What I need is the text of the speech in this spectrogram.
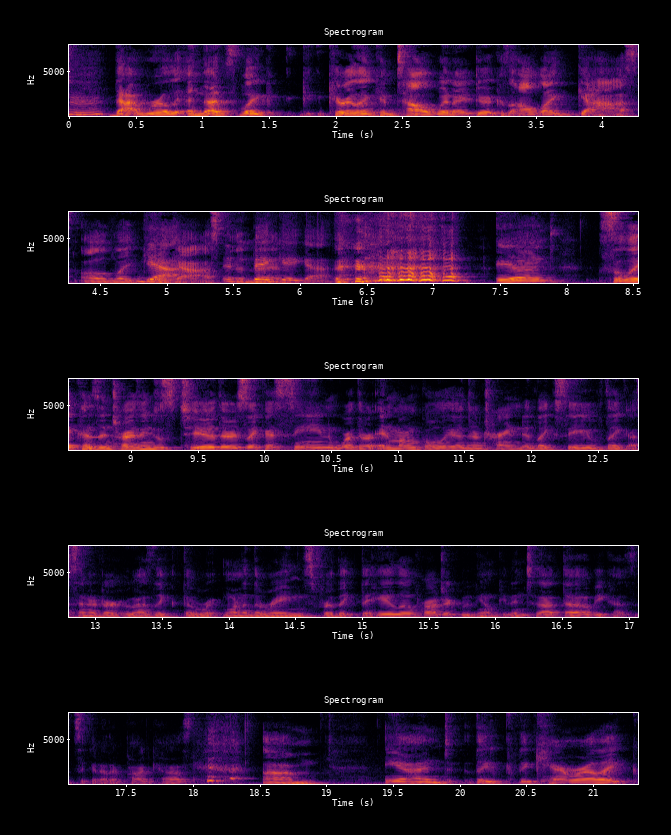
Mhm. that really, and that's like Carolyn can tell when I do it because I'll like gasp. I'll like gay yeah, gasp. it's and big then- gay gas. And so like, cause in Charlie's Angels two, there's like a scene where they're in Mongolia and they're trying to like save like a senator who has like the one of the rings for like the Halo project. We don't get into that though because it's like another podcast. um, and the the camera like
